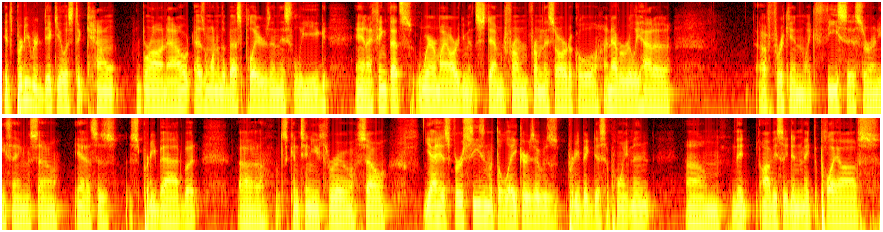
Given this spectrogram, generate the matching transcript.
it's pretty ridiculous to count Bron out as one of the best players in this league. And I think that's where my argument stemmed from from this article. I never really had a a freaking like thesis or anything. So yeah, this is this is pretty bad, but uh, let's continue through. So yeah, his first season with the Lakers, it was pretty big disappointment. Um, they obviously didn't make the playoffs.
